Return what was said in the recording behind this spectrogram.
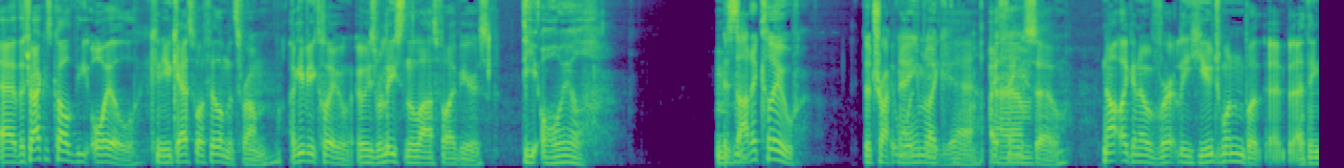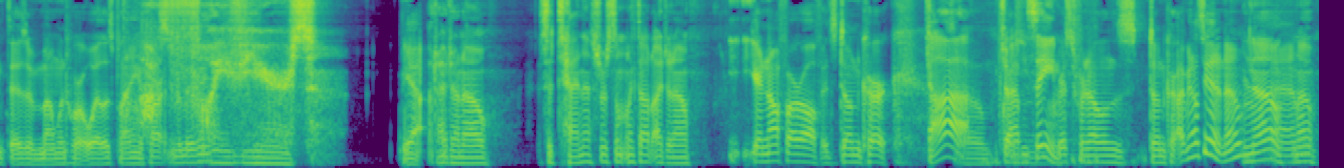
Uh, the track is called The Oil. Can you guess what film it's from? I'll give you a clue. It was released in the last five years. The Oil. Mm-hmm. Is that a clue? The track it name, be, like yeah, I um, think so. Not like an overtly huge one, but uh, I think there's a moment where oil is playing a part in the movie. Five years. Yeah. But I don't know. Is it tennis or something like that? I don't know. You're not far off. It's Dunkirk. Ah, which I haven't seen. Christopher Nolan's Dunkirk. Have you not seen it? No, Um, No, no.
